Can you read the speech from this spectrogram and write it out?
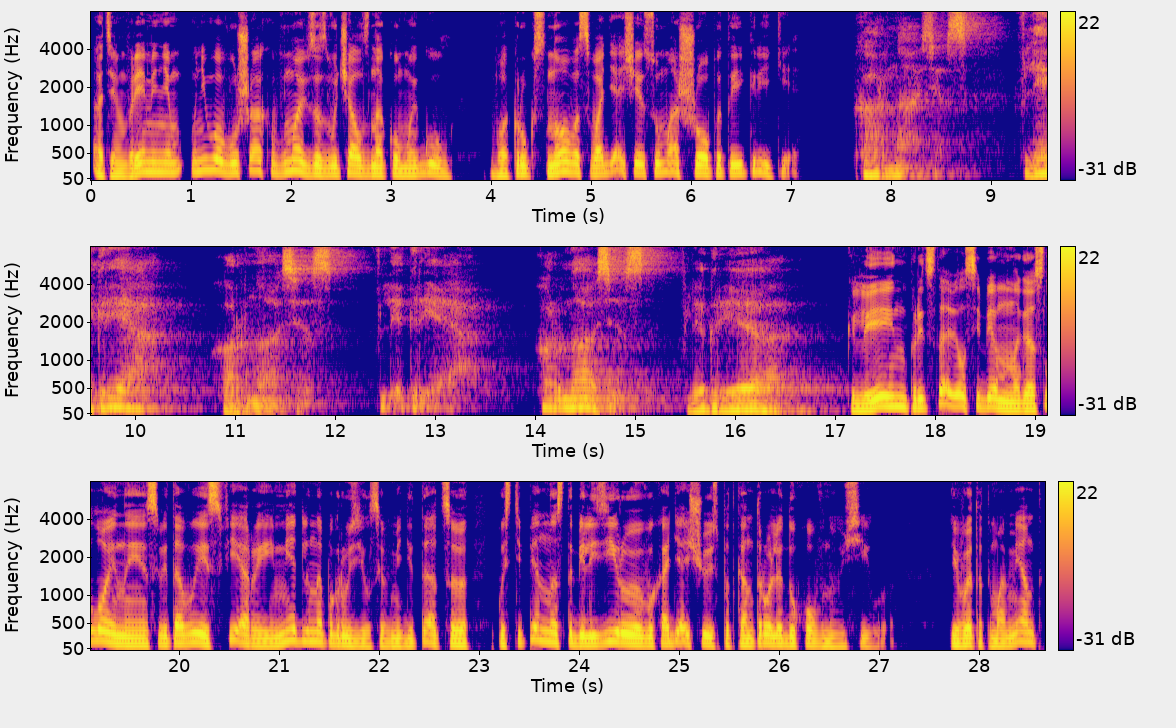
А тем временем у него в ушах вновь зазвучал знакомый гул. Вокруг снова сводящие с ума шепоты и крики. «Харнасис! Флегреа!» Харнасис флегреа. Харнасис флегреа. Клейн представил себе многослойные световые сферы и медленно погрузился в медитацию, постепенно стабилизируя выходящую из-под контроля духовную силу. И в этот момент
